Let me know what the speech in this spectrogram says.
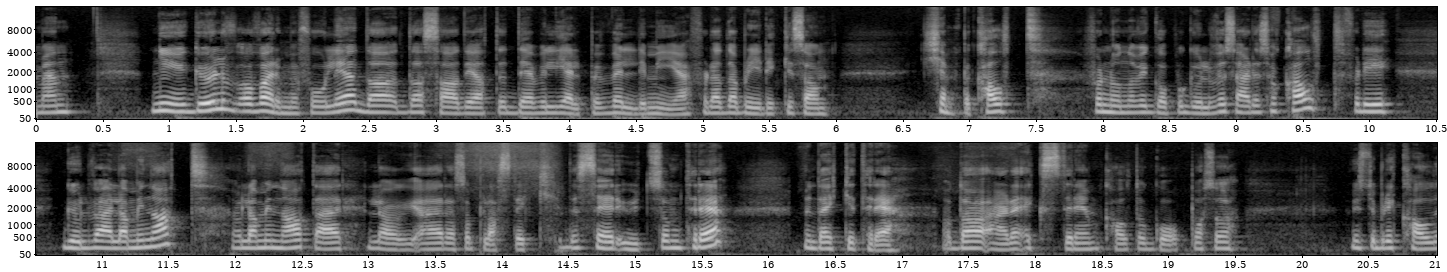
Men nye gulv og varmefolie, da, da sa de at det vil hjelpe veldig mye. For da, da blir det ikke sånn kjempekaldt. For nå når vi går på gulvet, så er det så kaldt. Fordi gulvet er laminat, og laminat er, er altså plastikk. Det ser ut som tre, men det er ikke tre. Og da er det ekstremt kaldt å gå på. Så hvis du blir kald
